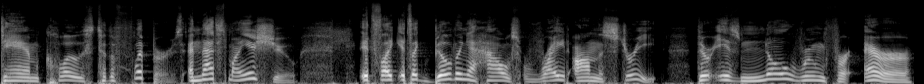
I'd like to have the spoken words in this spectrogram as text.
damn close to the flippers. And that's my issue it's like it's like building a house right on the street there is no room for error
